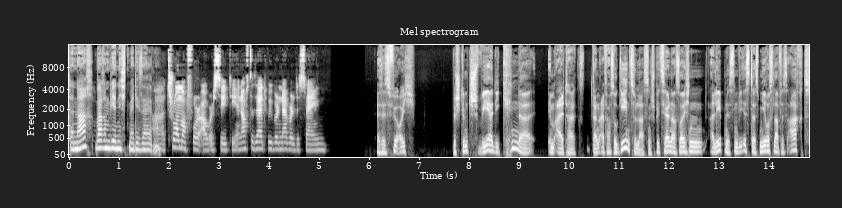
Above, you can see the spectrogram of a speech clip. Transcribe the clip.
Danach waren wir nicht mehr dieselben. Es ist für euch bestimmt schwer, die Kinder im Alltag dann einfach so gehen zu lassen, speziell nach solchen Erlebnissen. Wie ist das? Miroslav ist acht,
